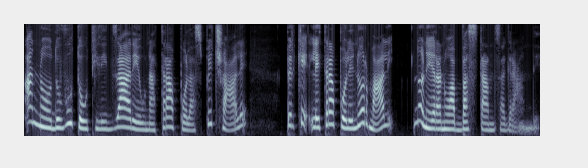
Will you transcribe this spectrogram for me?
hanno dovuto utilizzare una trappola speciale perché le trappole normali non erano abbastanza grandi.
